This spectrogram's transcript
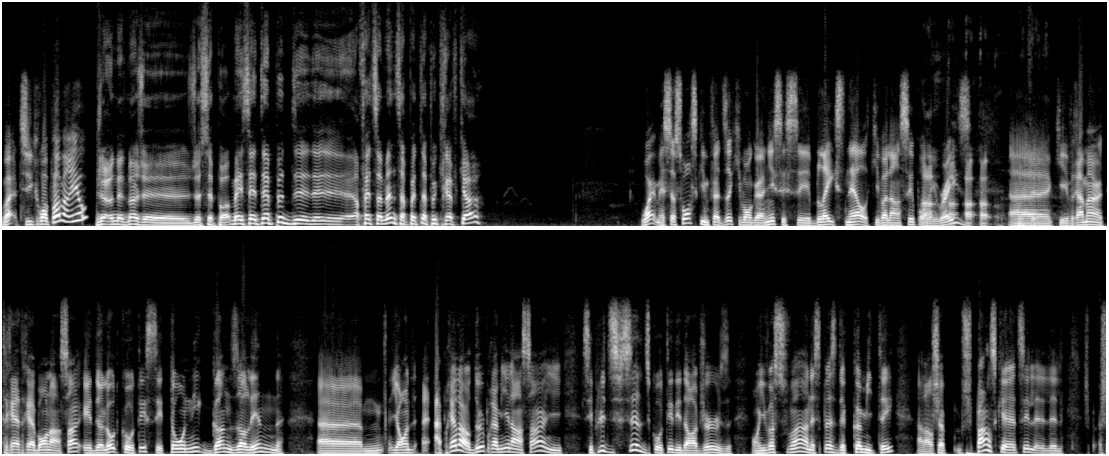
Ouais, tu y crois pas, Mario? Je- honnêtement, je, je sais pas. Mais c'est un peu de, de- En fin de semaine, ça peut être un peu crève-cœur? Oui, mais ce soir, ce qui me fait dire qu'ils vont gagner, c'est- Blake Snell qui va lancer pour Ah, les Rays, ah, ah, ah. euh, qui est vraiment un très, très bon lanceur. Et de l'autre côté, c'est Tony Gonzolin. Euh, ils ont- après leurs deux premiers lanceurs, c'est plus difficile du côté des Dodgers. On y va souvent en espèce de comité. Alors, je, je pense que, le- le- je-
